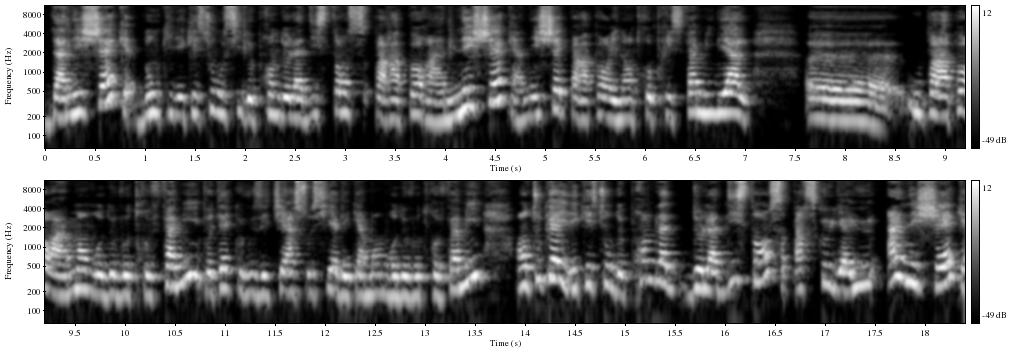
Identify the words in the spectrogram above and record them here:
d'un échec. Donc, il est question aussi de prendre de la distance par rapport à un échec, un échec par rapport à une entreprise familiale euh, ou par rapport à un membre de votre famille, peut-être que vous étiez associé avec un membre de votre famille. En tout cas, il est question de prendre de la distance parce qu'il y a eu un échec.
